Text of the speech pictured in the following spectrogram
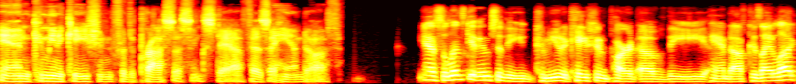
and communication for the processing staff as a handoff. Yeah, so let's get into the communication part of the handoff because I like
